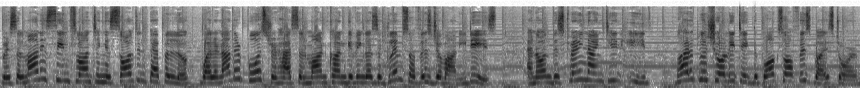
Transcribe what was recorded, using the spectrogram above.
where Salman is seen flaunting his salt and pepper look, while another poster has Salman Khan giving us a glimpse of his Jawani days. And on this 2019 Eid, Bharat will surely take the box office by storm.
